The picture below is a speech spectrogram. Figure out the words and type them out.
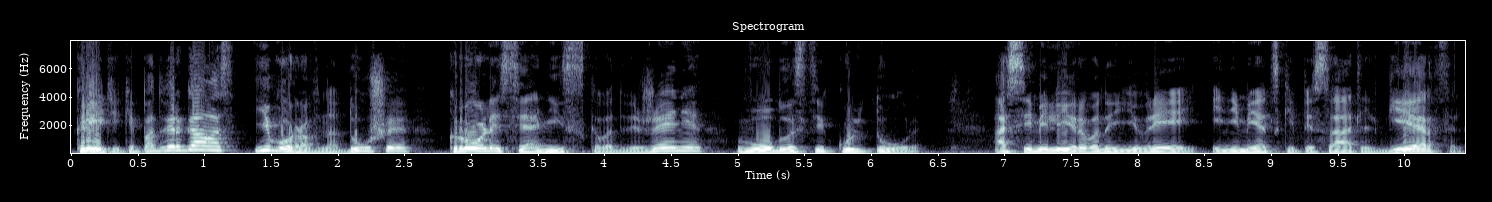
Критике подвергалось его равнодушие к роли сионистского движения в области культуры. Ассимилированный еврей и немецкий писатель Герцель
